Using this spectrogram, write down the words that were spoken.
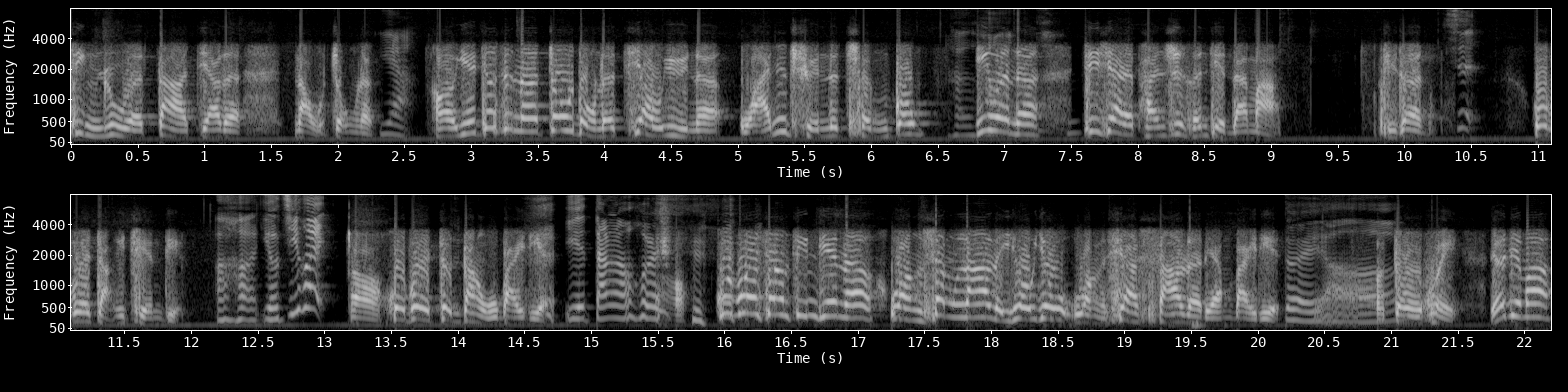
进入了大家的脑中了。呀，好、也就是呢，周董的教育呢，完全的成功。因为呢，接下来盘势很简单嘛，启正是会不会涨一千点？啊哈，有机会啊、会不会震荡五百点？也当然会，哦，会不会像今天呢，往上拉了以后又往下杀了两百点？对呀、哦，都会了解吗？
